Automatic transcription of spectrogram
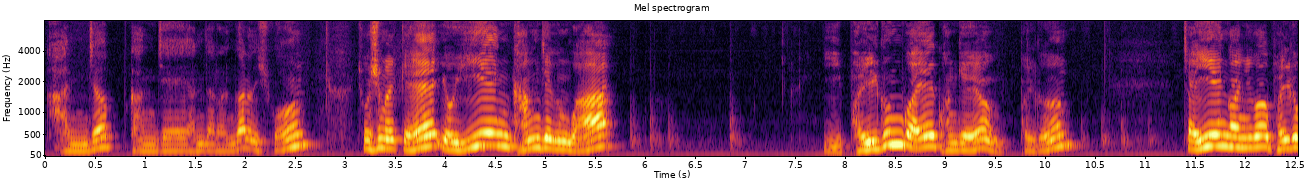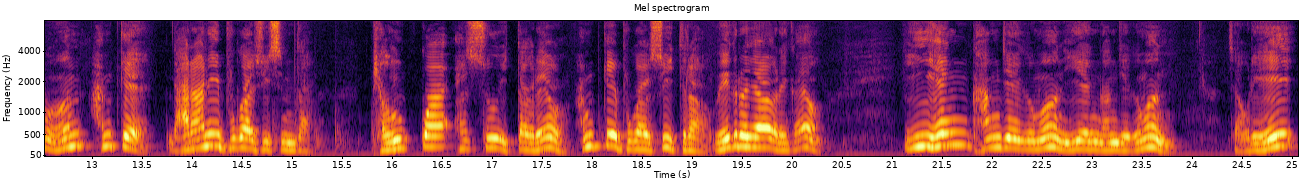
간접 강제한다라는 거 알아두시고 조심할 게 요 이행 강제금과 이 벌금과의 관계예요. 벌금. 자, 이행관리와 벌금은 함께 나란히 부과할 수 있습니다. 병과할 수 있다 그래요. 함께 부과할 수 있더라. 왜 그러냐 그러니까요. 이행 강제금은 이행 강제금은 자 우리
